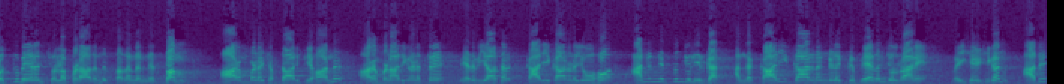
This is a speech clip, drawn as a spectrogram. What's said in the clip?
வஸ்து பேரம் சொல்லப்படாதுன்னு ததனன்யத்துவம் ஆரம்பண சப்தாரிபியகான்னு ஆரம்பணாதிகரணத்திலே வேதவியாசர் காரிய காரணயோகோ அனன்யத்துவம் சொல்லியிருக்கார். அந்த காரிய காரணங்களுக்கு பேதம் சொல்றானே வைசேஷிகன் அது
